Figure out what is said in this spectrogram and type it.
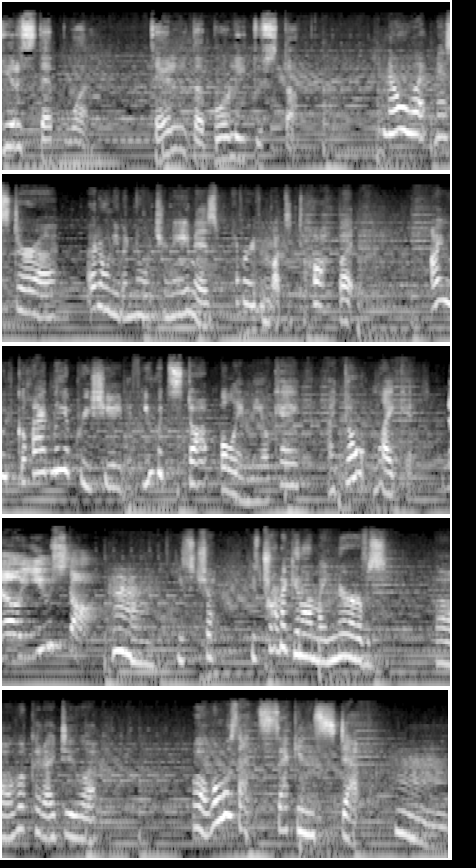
here's step one. Tell the bully to stop. You know what, Mister? Uh, I don't even know what your name is. Never even got to talk, but I would gladly appreciate if you would stop bullying me, okay? I don't like it. No, you stop. Hmm, he's tr- he's trying to get on my nerves. Oh, what could I do? Uh, oh, what was that second step? Hmm.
